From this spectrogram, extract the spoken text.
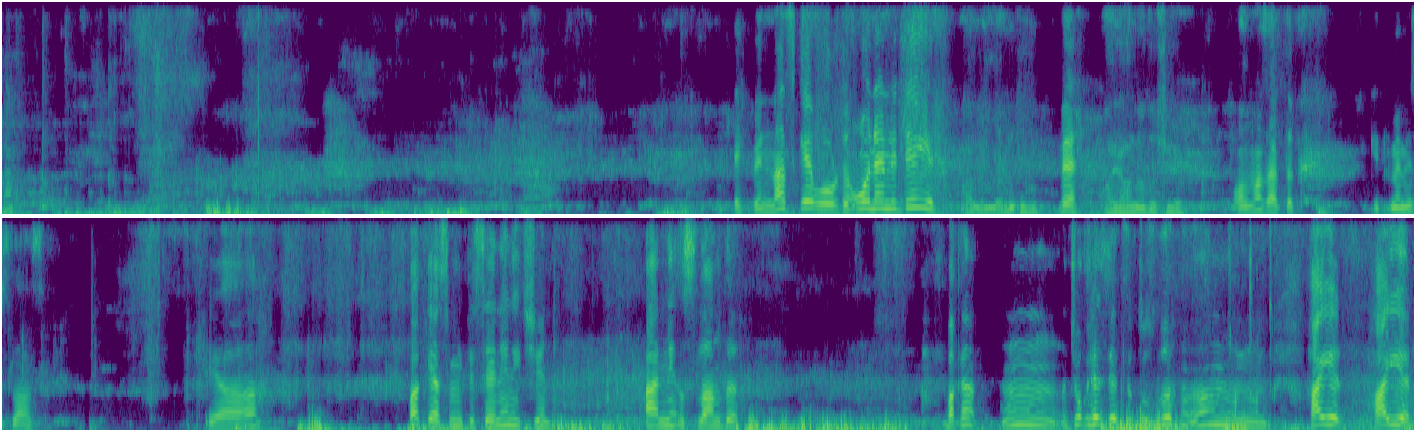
Hah. Ich bin nass geworden. O önemli değil. Ellerini kurut. Ver. Ayağına da şey yap. Olmaz artık. Gitmemiz lazım. Ya. Bak Yasmin senin için. Anne ıslandı. Bakın Hmm, çok lezzetli tuzlu. Hmm. Hayır, hayır,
